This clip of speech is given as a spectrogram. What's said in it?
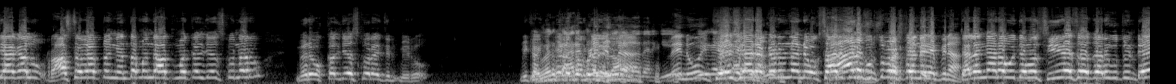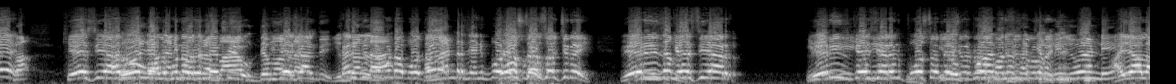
త్యాగాలు? రాష్ట్ర వ్యాప్తంగా ఎంతమంది ఆత్మహత్యలు చేసుకున్నారు? మీరు ఒక్కరు చేసుకోరైతే మీరు. మీకు కేసీఆర్ ఎక్కడ ఉండండి ఒకసారి గుర్తుపెట్టుకోండి. తెలంగాణ ఉద్యమం సీరియస్గా జరుగుతుంటే కేసీఆర్ పోస్టర్స్? వచ్చినాయి where is. KCR where is KCR అని పోస్టర్లు. మీరు చూడండి. అయ్యాల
